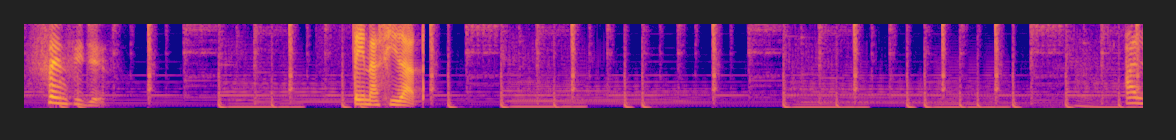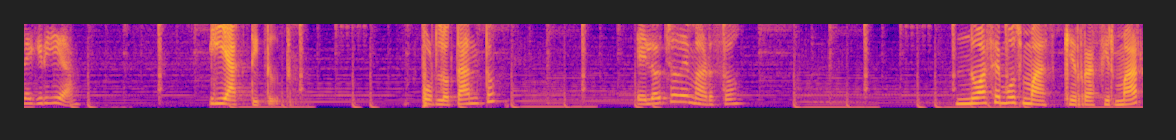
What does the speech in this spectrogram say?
sencillez, tenacidad. Alegría y actitud. Por lo tanto, el 8 de marzo no hacemos más que reafirmar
